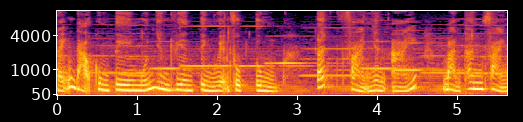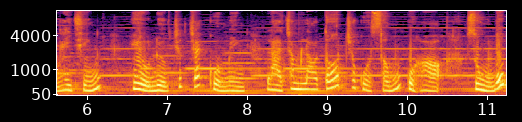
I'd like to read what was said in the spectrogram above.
Lãnh đạo công ty muốn nhân viên tình nguyện phục tùng, tất phải nhân ái, bản thân phải ngay chính, hiểu được chức trách của mình là chăm lo tốt cho cuộc sống của họ, dùng đức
